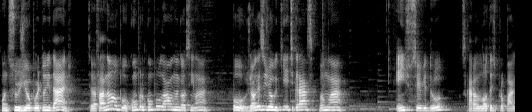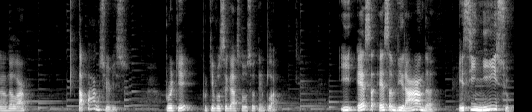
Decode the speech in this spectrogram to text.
Quando surgir a oportunidade, você vai falar, não, pô, compra, compra lá um negocinho lá. Pô, joga esse jogo aqui, é de graça, vamos lá. Enche o servidor, os caras lotam de propaganda lá Tá pago o serviço. Por quê? Porque você gastou o seu tempo lá. E essa, essa virada, esse início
